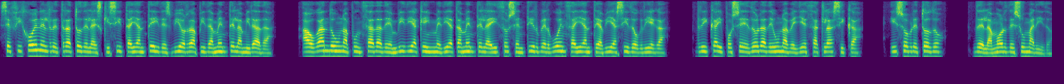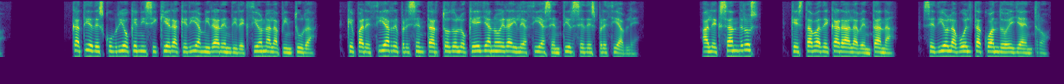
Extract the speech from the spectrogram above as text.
Se fijó en el retrato de la exquisita Yante y desvió rápidamente la mirada, ahogando una punzada de envidia que inmediatamente la hizo sentir vergüenza y ante había sido griega, rica y poseedora de una belleza clásica, y sobre todo, del amor de su marido. Katie descubrió que ni siquiera quería mirar en dirección a la pintura, que parecía representar todo lo que ella no era y le hacía sentirse despreciable. Alexandros, que estaba de cara a la ventana, se dio la vuelta cuando ella entró.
